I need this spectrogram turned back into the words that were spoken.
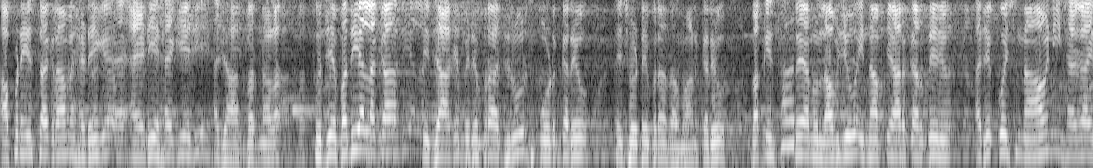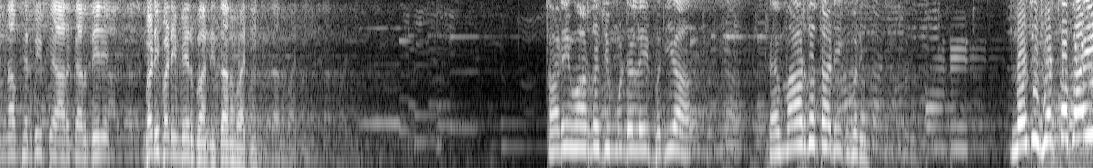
ਆਪਣੇ ਇੰਸਟਾਗ੍ਰam ਹੈਡੀ ਆਈਡੀ ਹੈਗੀ ਹੈ ਜੀ, ਆਜ਼ਾਦ ਬਰਨਾਲਾ ਸੋ ਜੇ ਵਧੀਆ ਲੱਗਾ ਤੇ ਜਾ ਕੇ ਮੇਰੇ ਭਰਾ ਜਰੂਰ ਸਪੋਰਟ ਕਰਿਓ ਤੇ ਛੋਟੇ ਭਰਾ ਦਾ ਮਾਣ ਕਰਿਓ। ਬਾਕੀ ਸਾਰਿਆਂ ਨੂੰ ਲਵ ਯੂ ਇੰਨਾ ਪਿਆਰ ਕਰਦੇ ਜੋ। ਅਜੇ ਕੁਝ ਨਾਮ ਹੀ ਨਹੀਂ ਹੈਗਾ, ਇੰਨਾ ਫਿਰ ਵੀ ਪਿਆਰ ਕਰਦੇ ਜੇ। ਬੜੀ ਬੜੀ ਮਿਹਰਬਾਨੀ, ਧੰਨਵਾਦ ਜੀ। ਤਾੜੀ ਮਾਰ ਦੋ ਜੀ ਮੁੰਡੇ ਲਈ ਵਧੀਆ। ਤੇ ਮਾਰ ਦੋ ਤਾੜੀ ਇੱਕ ਵਾਰੀ। ਲੋ ਜੀ ਫਿਰ ਤਾਂ ਬਾਈ।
